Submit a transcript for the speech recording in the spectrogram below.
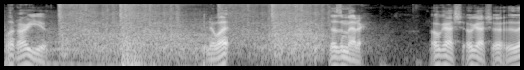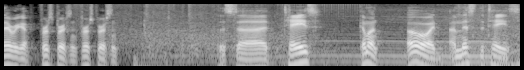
What are you? You know what? Doesn't matter. Oh gosh, oh gosh, uh, there we go. First person, first person. This, uh, tase? Come on. Oh, I, I missed the tase.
